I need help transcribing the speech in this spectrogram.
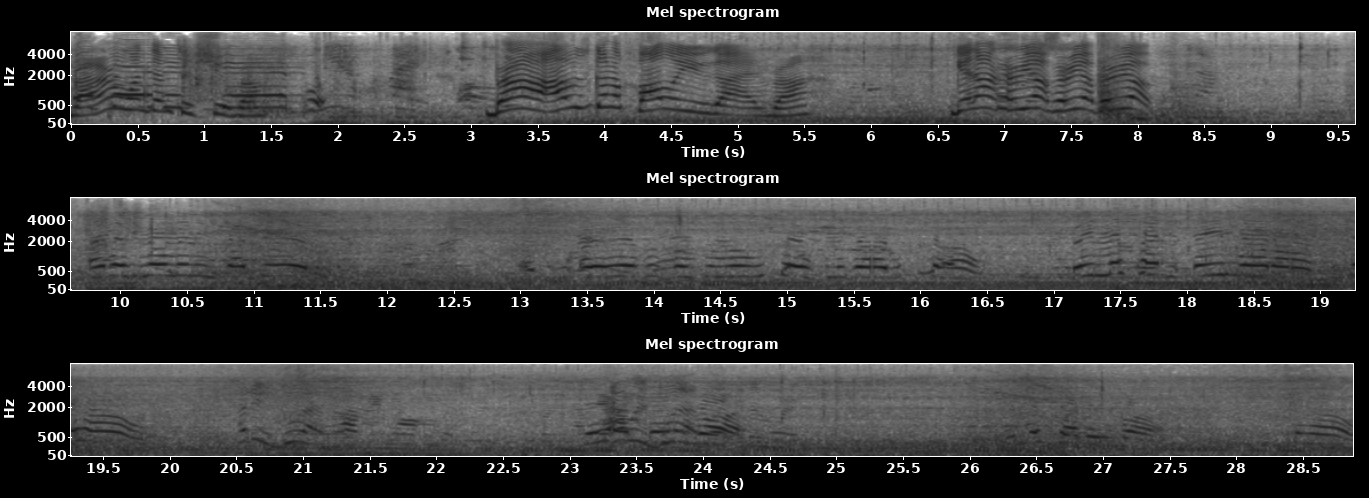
Bro, I don't want them to shoot, bro. Bro, I was gonna follow you guys, bro. Get on, hurry up, hurry up, hurry up. I have no minis, that's it. I I have a bunch of little soap. Oh my god, what the hell? They must have the aimbot on. What the hell? How do you do that? They How have do you do that? aimbot. It doesn't work. They must have aimbot. What the hell?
